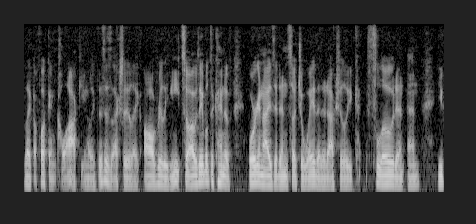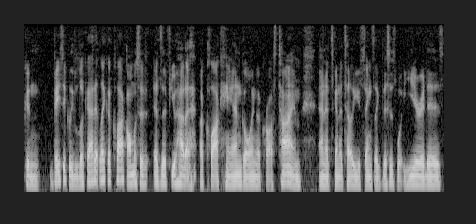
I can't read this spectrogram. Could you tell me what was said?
like a fucking clock, you know, like this is actually like all really neat. So I was able to kind of organize it in such a way that it actually flowed and and you can basically look at it like a clock, almost as, as if you had a, a clock hand going across time. And it's going to tell you things like this is what year it is,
